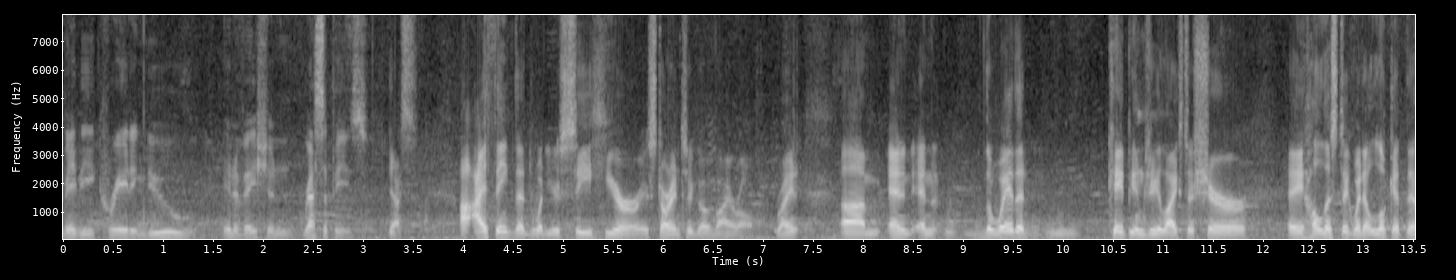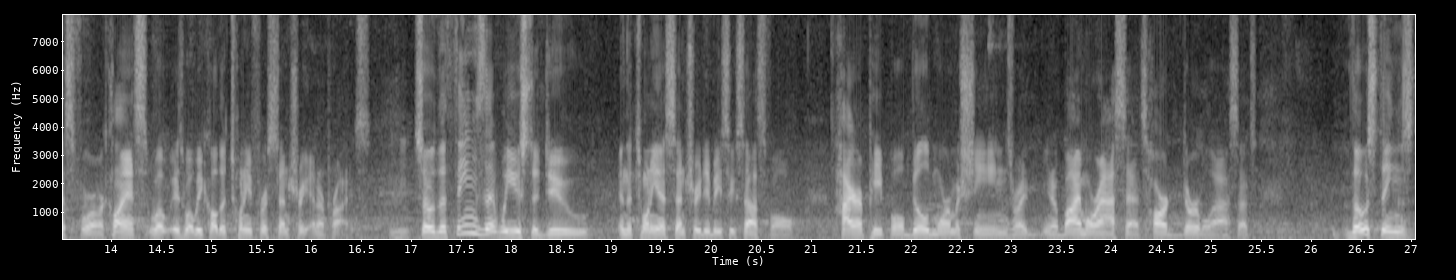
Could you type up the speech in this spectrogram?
maybe creating new innovation recipes? Yes. I think that what you see here is starting to go viral, right? Um, and, and the way that KPMG likes to share a holistic way to look at this for our clients is what we call the 21st century enterprise. So the things that we used to do in the 20th century to be successful, hire people, build more machines, right? You know, buy more assets, hard, durable assets, those things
